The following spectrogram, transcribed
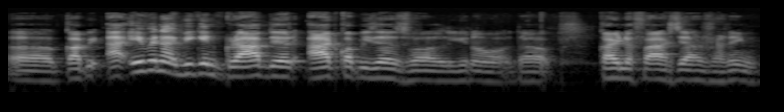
uh, copy uh, even uh, we can grab their ad copies as well you know the kind of ads they are running.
